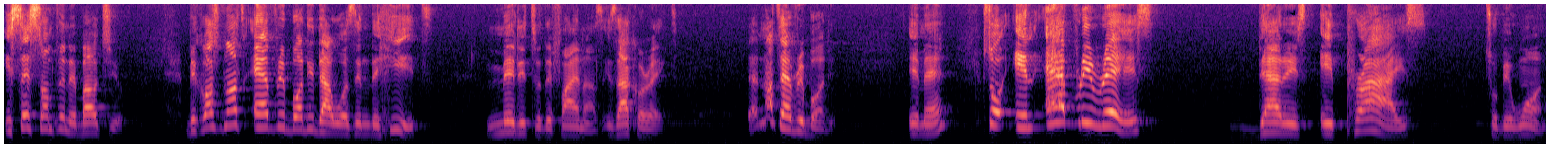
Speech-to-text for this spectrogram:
it says something about you. Because not everybody that was in the heat made it to the finals. Is that correct? Eh, not everybody. Amen. So in every race, there is a prize to be won.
